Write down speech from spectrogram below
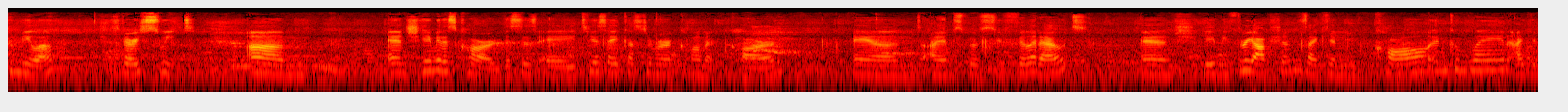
Camila. She's very sweet. Um, and she gave me this card. This is a TSA customer comment card, and I am supposed to fill it out. And she gave me three options. I can call and complain, I can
